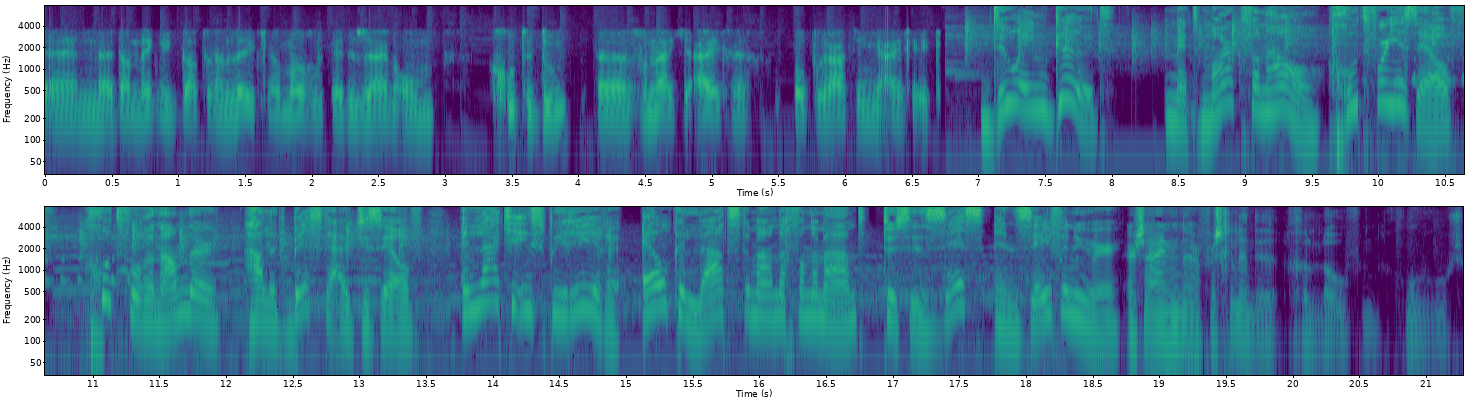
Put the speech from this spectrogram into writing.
En eh, dan denk ik dat er een legio mogelijkheden zijn om goed te doen eh, vanuit je eigen operatie en je eigen ik. Doing Good. Met Mark van Hal. Goed voor jezelf, goed voor een ander. Haal het beste uit jezelf en laat je inspireren. Elke laatste maandag van de maand tussen 6 en 7 uur. Er zijn verschillende geloven, goeroes,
